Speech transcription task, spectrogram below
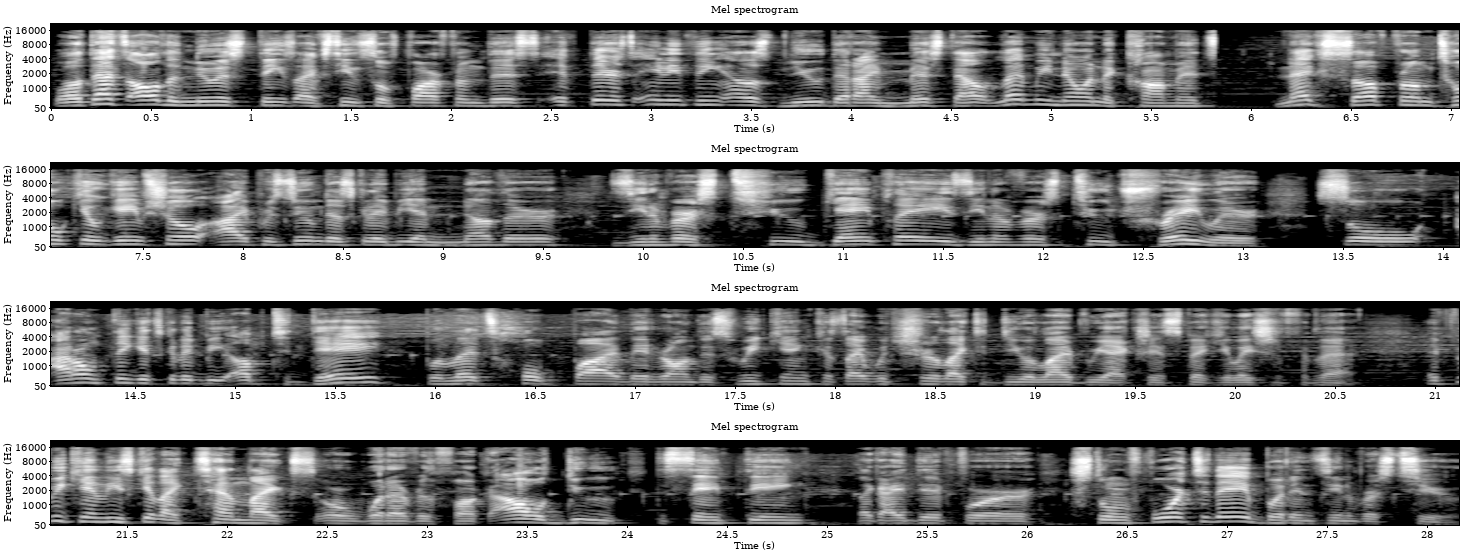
Well, that's all the newest things I've seen so far from this. If there's anything else new that I missed out, let me know in the comments. Next up from Tokyo Game Show, I presume there's going to be another Xenoverse 2 gameplay, Xenoverse 2 trailer. So I don't think it's going to be up today, but let's hope by later on this weekend because I would sure like to do a live reaction speculation for that. If we can at least get like 10 likes or whatever the fuck, I'll do the same thing like I did for Storm 4 today, but in Xenoverse 2.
